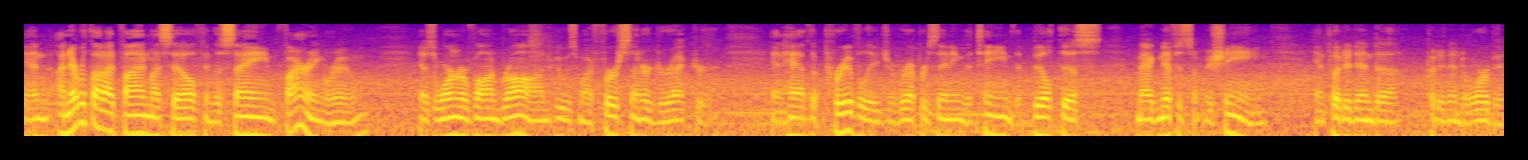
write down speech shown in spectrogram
And I never thought I'd find myself in the same firing room as Wernher von Braun, who was my first center director, and have the privilege of representing the team that built this magnificent machine and put it into put it into orbit.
